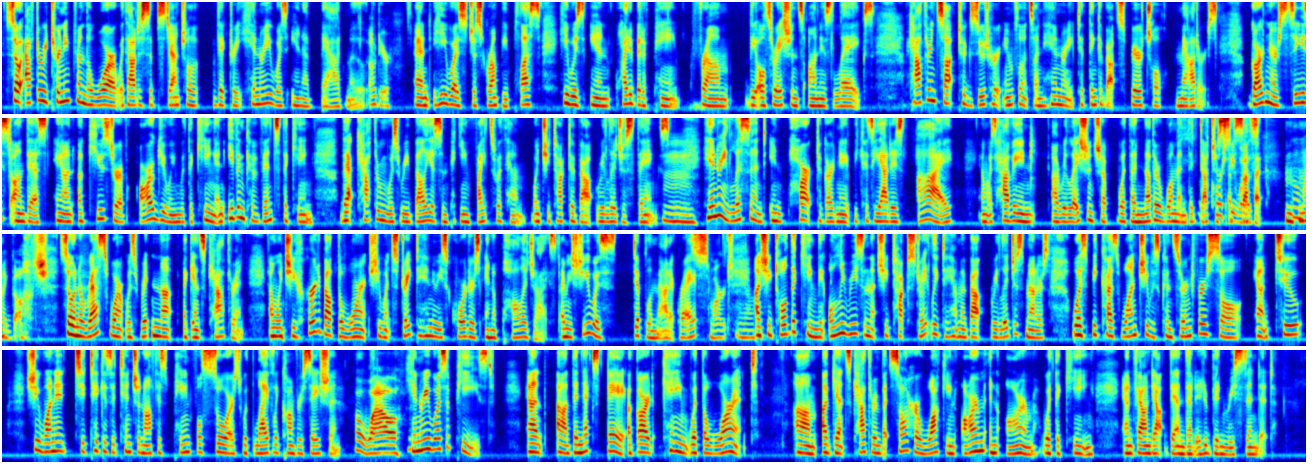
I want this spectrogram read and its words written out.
So, after returning from the war without a substantial victory, Henry was in a bad mood Oh dear. and he was just grumpy. Plus, he was in quite a bit of pain from the ulcerations on his legs. Catherine sought to exude her influence on Henry to think about spiritual matters. Gardiner seized on this and accused her of arguing with the king and even convinced the king that Catherine was rebellious and picking fights with him when she talked about religious things. Hmm. Henry listened in part to Gardiner because he had his eye and was having a relationship with another woman, the Duchess course of, Suffolk. was. Suffolk. Oh my mm-hmm. gosh. So an arrest warrant was written up against Catherine. And when she heard about the warrant, she went straight to Henry's quarters and apologized. I mean, she was diplomatic, right? Smart. Yeah. And she told the king the only reason that she talked straightly to him about religious matters was because one, she was concerned for his soul, and two, she wanted to take his attention off his painful sores with lively conversation. Oh wow. Henry was appeased, and uh, the next day, a guard came with a warrant um, against Catherine, but saw her walking arm in arm with the king, and found out then that it had been rescinded.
